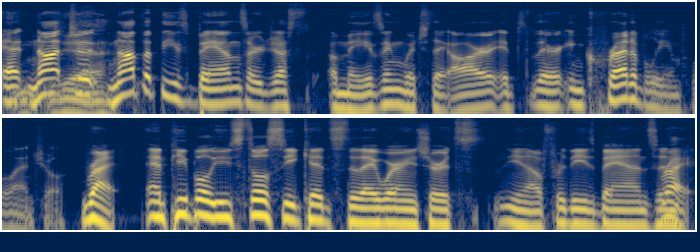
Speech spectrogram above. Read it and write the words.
And not yeah. just not that these bands are just amazing, which they are. It's they're incredibly influential. Right. And people, you still see kids today wearing shirts, you know, for these bands. And, Right.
